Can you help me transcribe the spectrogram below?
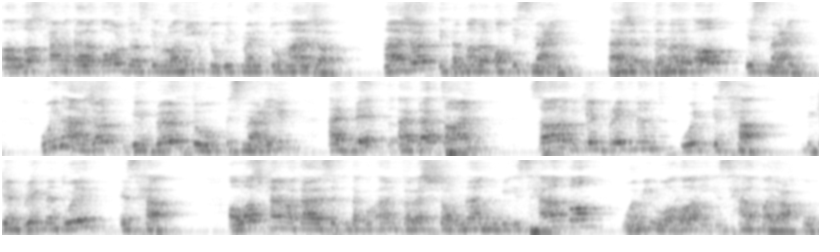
Allah subhanahu wa ta'ala orders Ibrahim to get married to Hajar. Hajar is the mother of Ismail. Hajar is the mother of Ismail. When Hajar gave birth to Ismail, at that, at that time, Sarah became pregnant with Ishaq Became pregnant with Ishaq. Allah subhanahu wa ta'ala said in the Quran, فَبَشَّرْنَاهُ بِإِسْحَاقَ وَمِنْ وَرَاءِ إِسْحَاقَ يَعْقُوبَ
